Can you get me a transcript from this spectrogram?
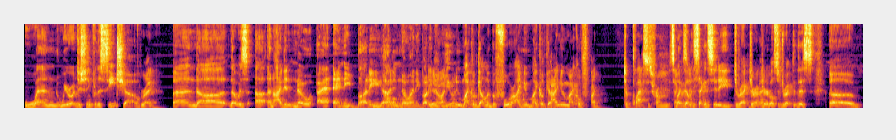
when we were auditioning for the Seed Show. Right. And uh, that was, uh, and I didn't know a- anybody. I didn't know anybody. You know You knew Michael Gelman before I knew Michael Gelman. I knew Michael. f- I took classes from Second Michael Gelman, Second City director, and Director. he also directed this um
